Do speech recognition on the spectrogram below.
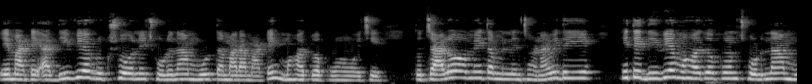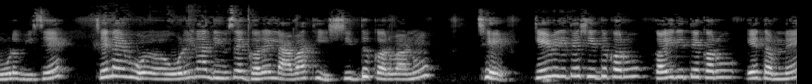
એ માટે આ દિવ્ય વૃક્ષો અને છોડના મૂળ તમારા માટે મહત્વપૂર્ણ હોય છે. તો ચાલો અમે તમને જણાવી દઈએ કે તે દિવ્ય મહત્વપૂર્ણ છોડના મૂળ વિશે, જેને હોળીના દિવસે ઘરે લાવવાથી સિદ્ધ કરવાનું છે. કેવી રીતે સિદ્ધ કરવું કઈ રીતે કરવું એ તમને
